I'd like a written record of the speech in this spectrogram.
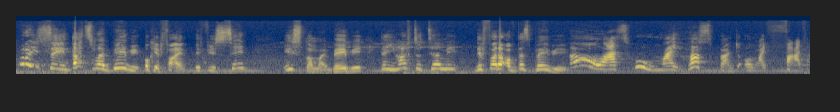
What are you saying? That's my baby. Okay, fine. If you said it's not my baby, then you have to tell me the father of this baby. Oh, as who? My husband or my father?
